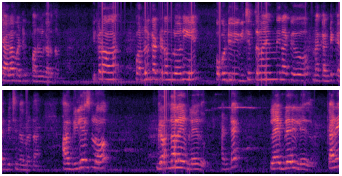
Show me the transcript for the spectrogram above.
చాలా మట్టుకు పన్నులు కడతాం. ఇక్కడ పన్నులు కట్టడంలోని ఒకటి విచిత్రమైనది నాకు నా కంటికి కనిపించింది అనమాట ఆ విలేజ్లో గ్రంథాలయం లేదు. అంటే లైబ్రరీ లేదు. కానీ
